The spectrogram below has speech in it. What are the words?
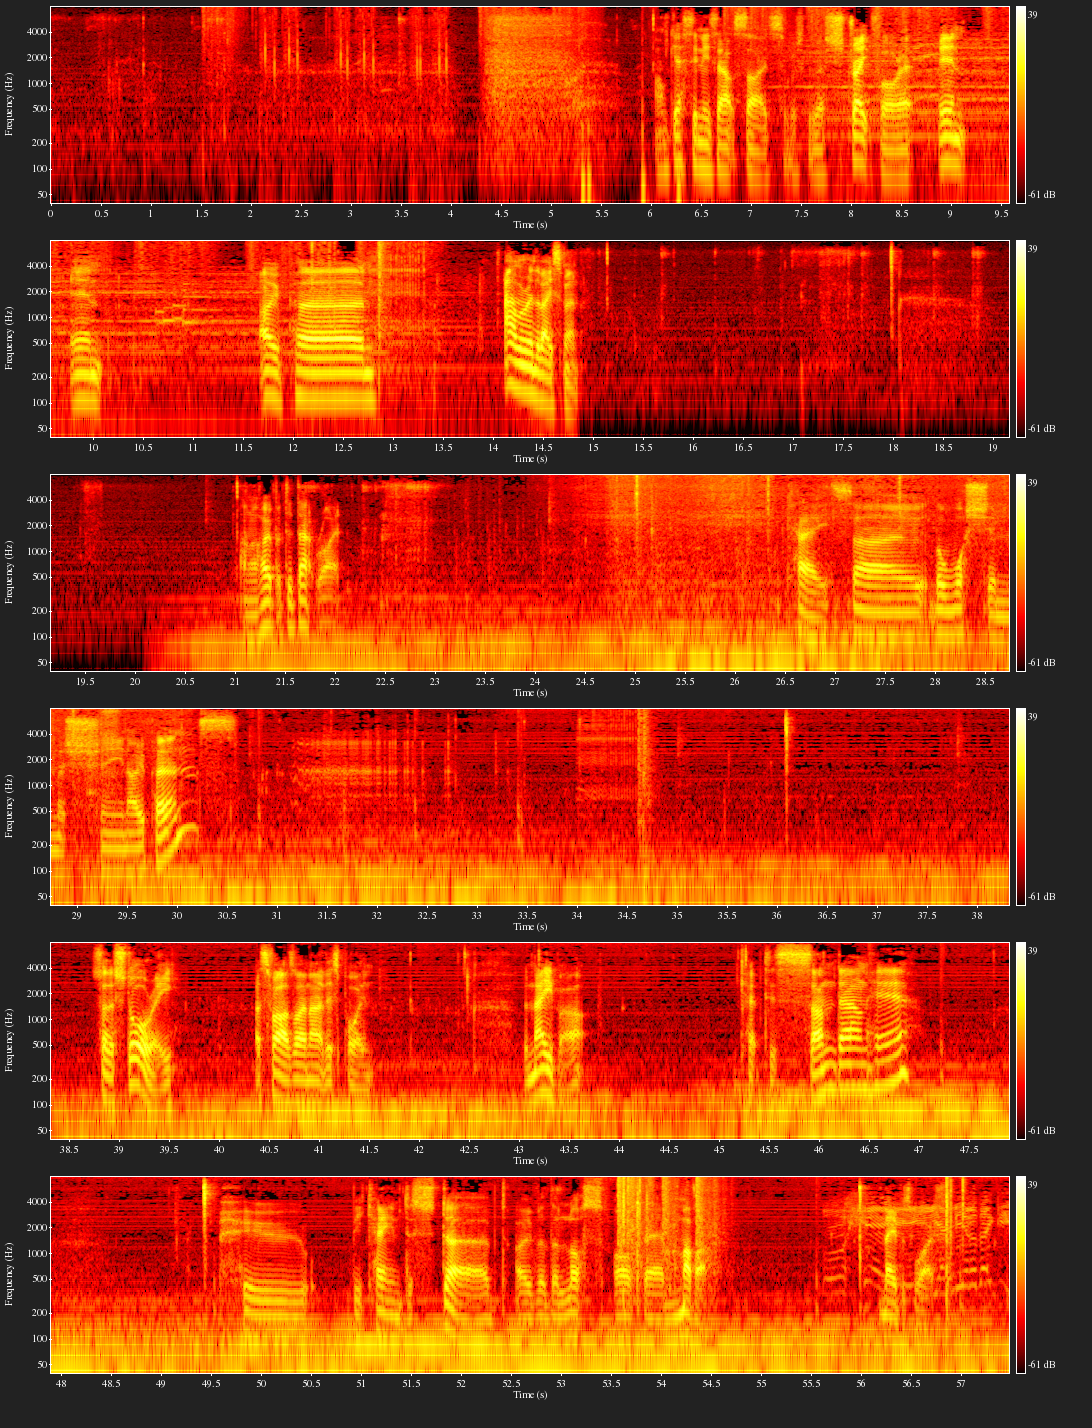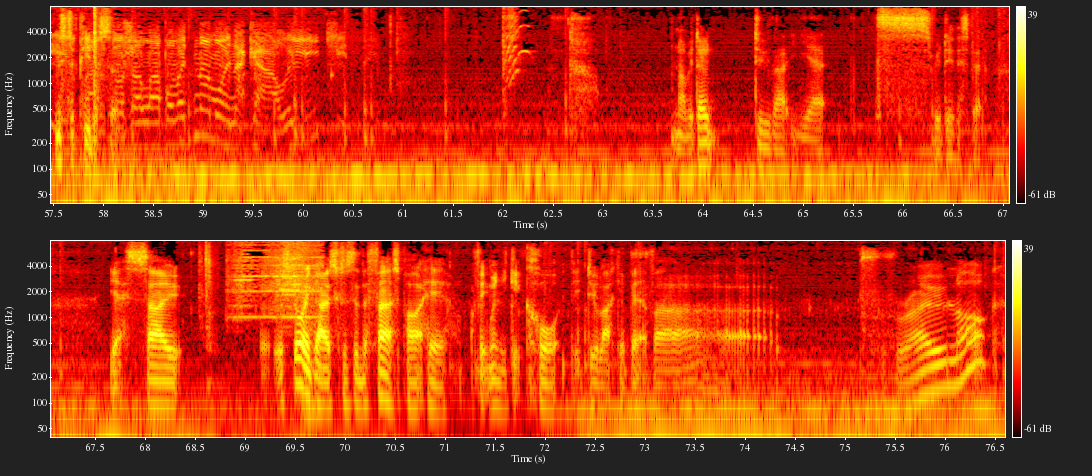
I'm guessing he's outside, so we're just gonna go straight for it. In, in, open, and we're in the basement. And I hope I did that right. Okay, so the washing machine opens. So the story, as far as I know at this point, the neighbour kept his son down here, who became disturbed over the loss of their mother, neighbour's wife, Mr. Peterson. No, we don't do that yet. We do this bit. Yes, so the story goes because in the first part here, I think when you get caught, they do like a bit of a prologue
